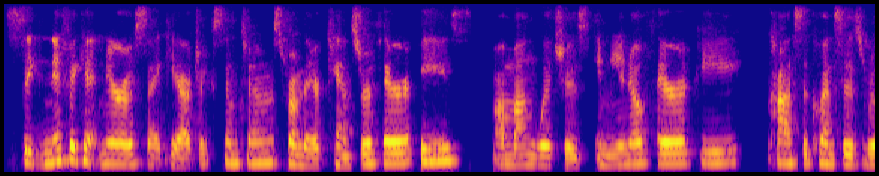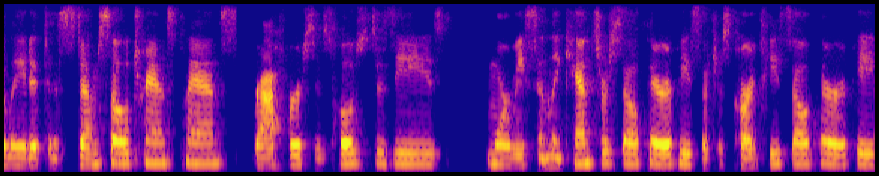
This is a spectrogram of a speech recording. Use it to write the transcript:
significant neuropsychiatric symptoms from their cancer therapies, among which is immunotherapy, consequences related to stem cell transplants, graft versus host disease, more recently, cancer cell therapy, such as CAR T cell therapy,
